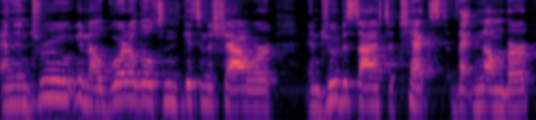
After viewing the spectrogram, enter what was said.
And then Drew, you know, Gordo goes and gets in the shower, and Drew decides to text that number,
